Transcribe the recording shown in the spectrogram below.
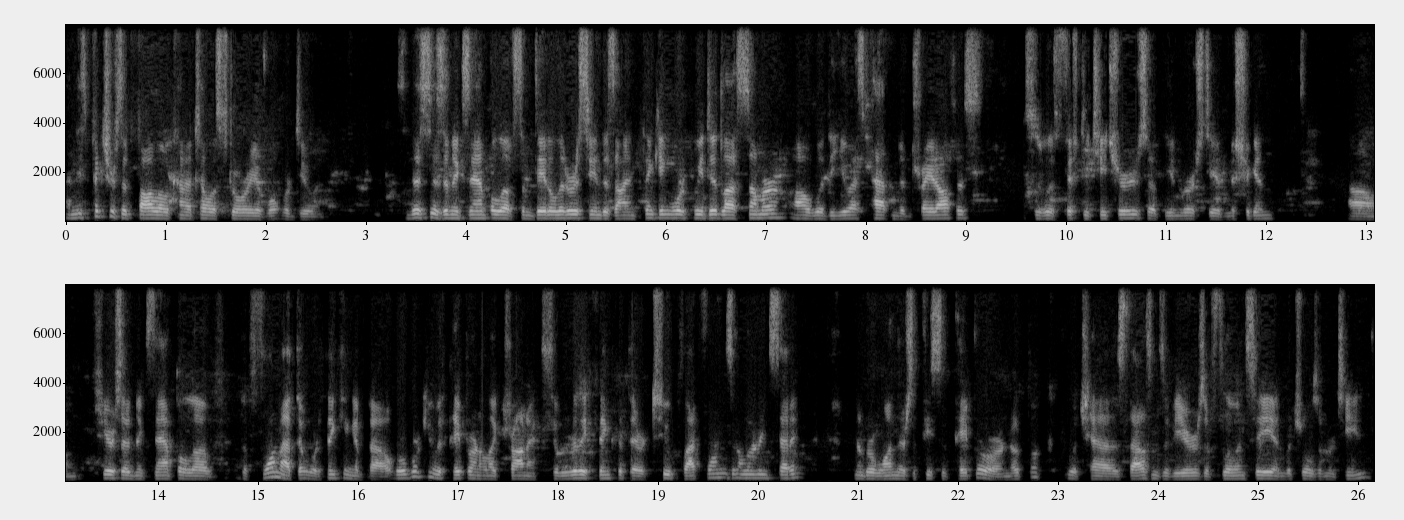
and these pictures that follow kind of tell a story of what we're doing. So this is an example of some data literacy and design thinking work we did last summer uh, with the US Patent and Trade Office. This is with 50 teachers at the University of Michigan. Um, here's an example of the format that we're thinking about. We're working with paper and electronics, so we really think that there are two platforms in a learning setting. Number one, there's a piece of paper or a notebook, which has thousands of years of fluency and rituals and routines.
